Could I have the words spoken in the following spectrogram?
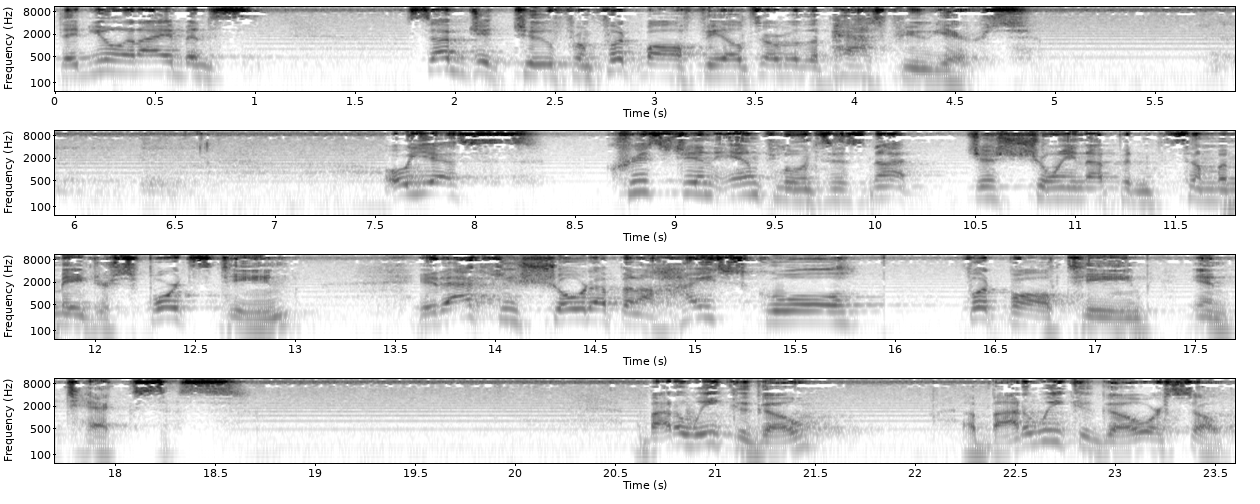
that you and I have been subject to from football fields over the past few years. Oh yes, Christian influence is not just showing up in some major sports team. It actually showed up in a high school football team in Texas. About a week ago, about a week ago or so,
